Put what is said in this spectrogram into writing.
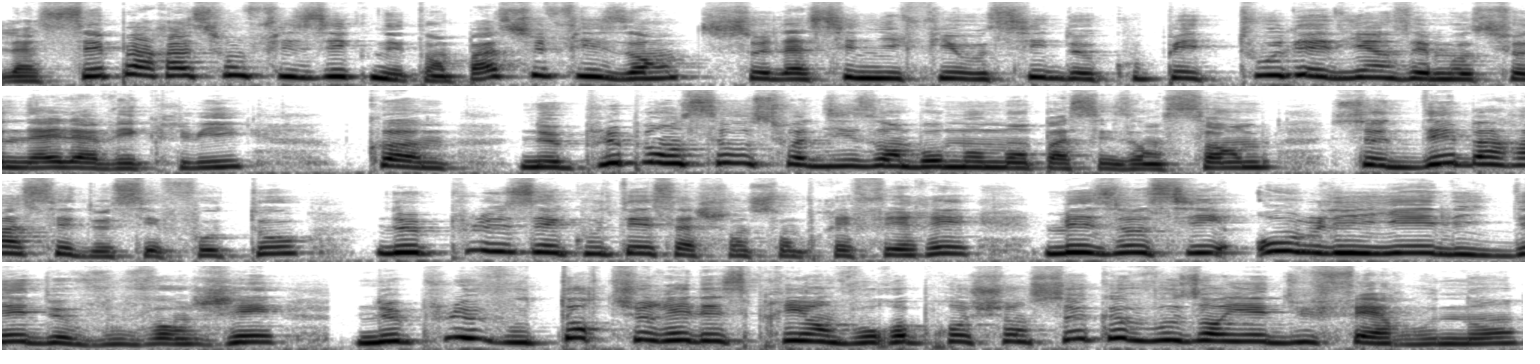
La séparation physique n'étant pas suffisante, cela signifie aussi de couper tous les liens émotionnels avec lui comme ne plus penser aux soi-disant bons moments passés ensemble, se débarrasser de ses photos, ne plus écouter sa chanson préférée, mais aussi oublier l'idée de vous venger, ne plus vous torturer l'esprit en vous reprochant ce que vous auriez dû faire ou non,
